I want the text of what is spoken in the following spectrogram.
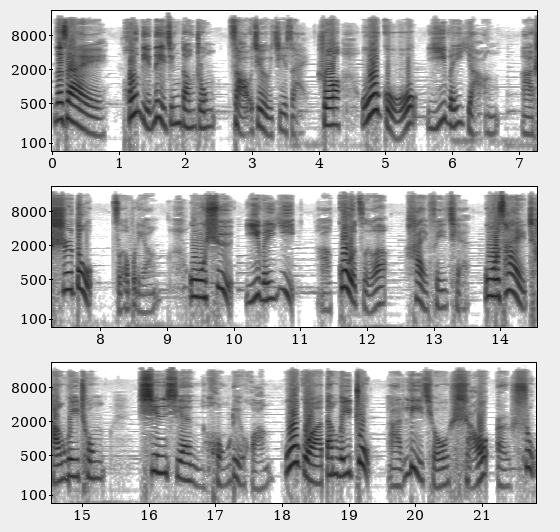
那在《红底内经》当中，早就有记载说：“五谷宜为养啊，湿豆则不良；五畜宜为益啊，过则害非浅。”五菜常微充，新鲜红绿黄；五果当为助啊，力求少而数。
